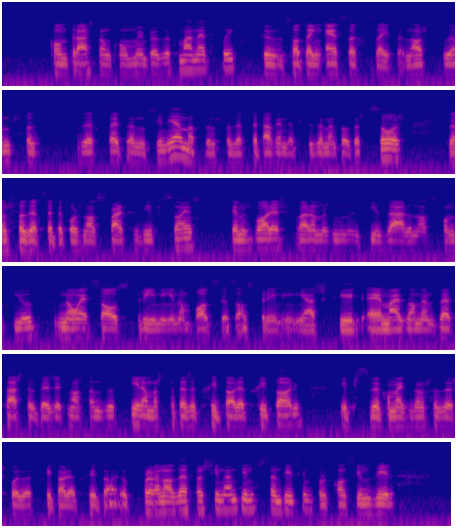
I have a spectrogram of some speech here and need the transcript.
contrastam com uma empresa como a Netflix, que só tem essa receita. Nós podemos fazer receita no cinema, podemos fazer receita à venda precisamente a outras pessoas, podemos fazer receita com os nossos parques de diversões. Temos várias formas de monetizar o nosso conteúdo. Não é só o streaming e não pode ser só o streaming. E acho que é mais ou menos essa a estratégia que nós estamos a seguir. É uma estratégia território a território e perceber como é que vamos fazer as coisas território a território. O que para nós é fascinante e interessantíssimo, porque conseguimos ir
